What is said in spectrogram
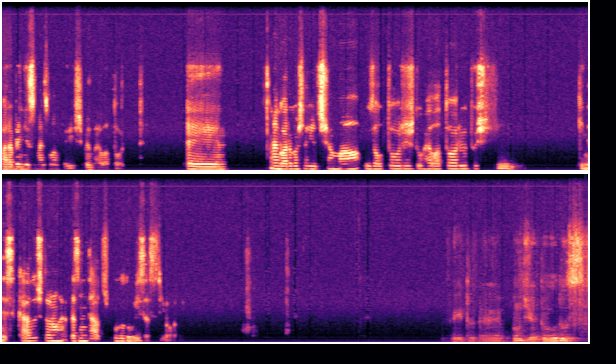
parabenizo mais uma vez pelo relatório. É, agora eu gostaria de chamar os autores do relatório do Chile, que nesse caso estarão representados por Luiz Acioli. Perfeito. É, bom dia a todos.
